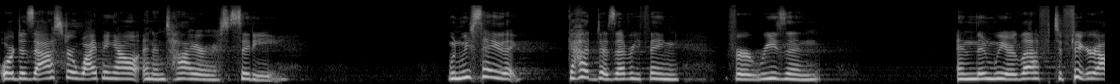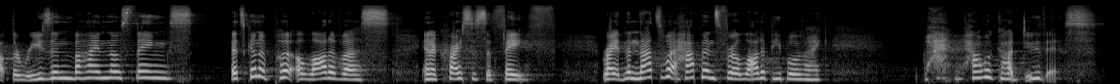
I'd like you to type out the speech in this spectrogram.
or disaster wiping out an entire city. When we say that God does everything for a reason, and then we are left to figure out the reason behind those things, it's going to put a lot of us in a crisis of faith, right? Then that's what happens for a lot of people like, why, how would God do this?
